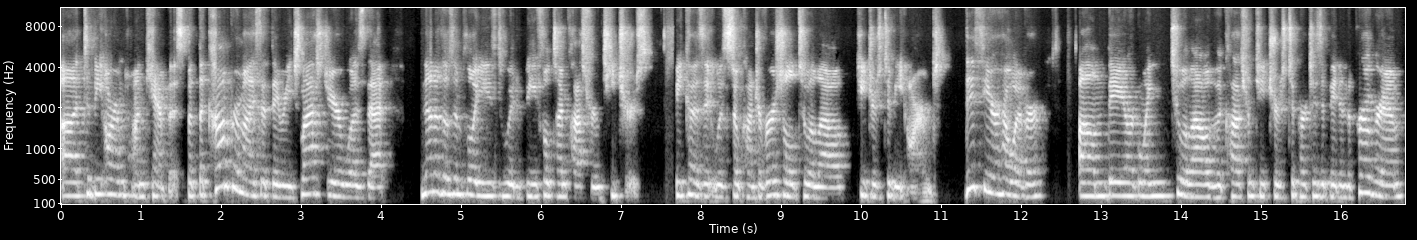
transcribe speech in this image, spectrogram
uh, to be armed on campus. But the compromise that they reached last year was that none of those employees would be full time classroom teachers because it was so controversial to allow teachers to be armed. This year, however, um, they are going to allow the classroom teachers to participate in the program.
